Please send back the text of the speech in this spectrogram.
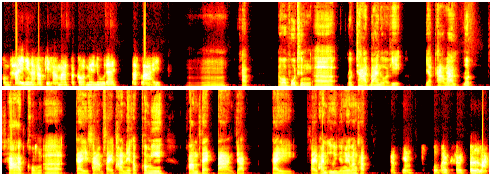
ของไทยนี่แหละครับ ที่สามารถประกอบเมนูได้หลากหลายอืมครับเรามาพูดถึงเอ่อรสชาติบ้างดีกว่าพี่ อยากถามว่ารสชาติของเอ่อไก่สามสายพันธุ์เนี่ยครับเขามีความแตกต่างจากไก่สายพันธุ์อื่นยังไงบ้างครับ ครับ อย่าง ผมว่า character หลัก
